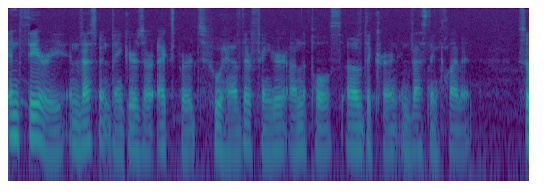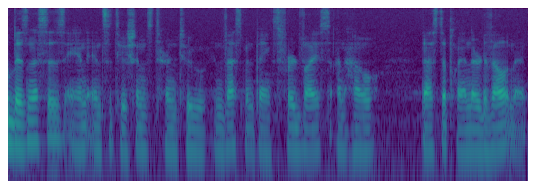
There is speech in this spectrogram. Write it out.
In theory, investment bankers are experts who have their finger on the pulse of the current investing climate. So businesses and institutions turn to investment banks for advice on how best to plan their development.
